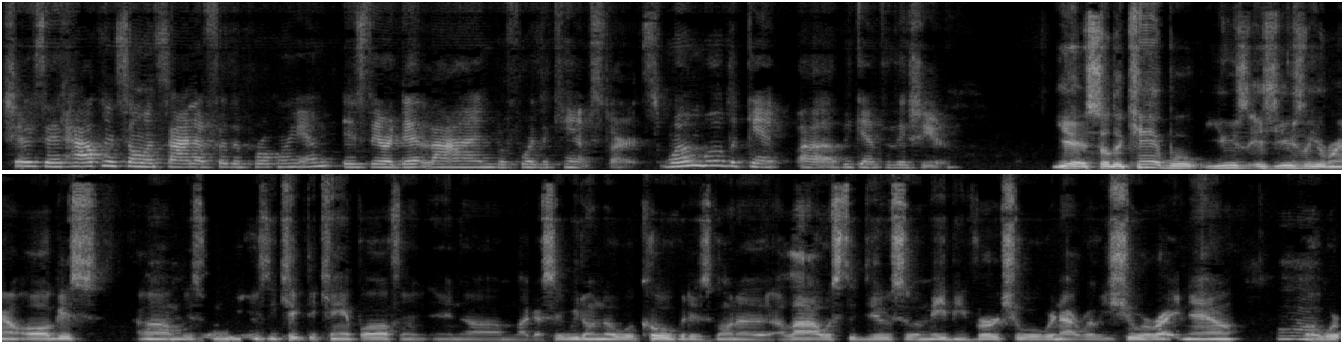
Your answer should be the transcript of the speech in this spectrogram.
Sherry said, "How can someone sign up for the program? Is there a deadline before the camp starts? When will the camp uh, begin for this year?" Yeah, so the camp will use is usually around August. Um, mm-hmm. Is when we usually kick the camp off, and, and um, like I said, we don't know what COVID is going to allow us to do, so it may be virtual. We're not really sure right now, mm-hmm. but we're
